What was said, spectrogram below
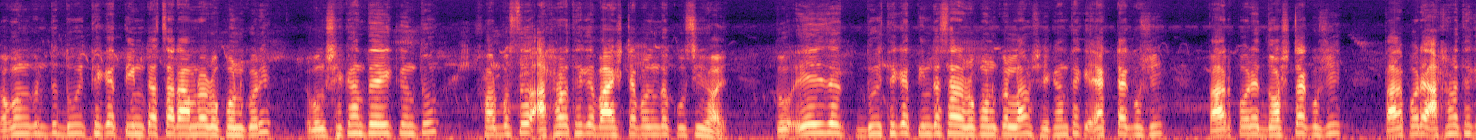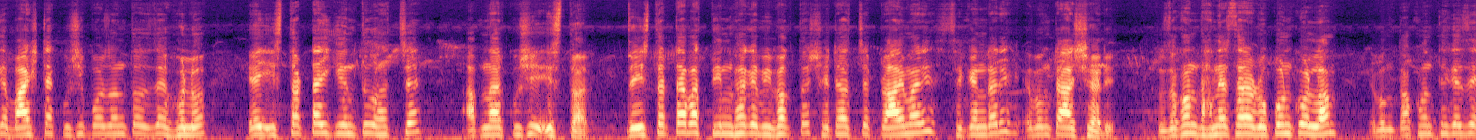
তখন কিন্তু দুই থেকে তিনটা চারা আমরা রোপণ করি এবং সেখান থেকে কিন্তু সর্বোচ্চ আঠারো থেকে বাইশটা পর্যন্ত কুশি হয়। তো এই যে দুই থেকে তিনটা চারা রোপণ করলাম, সেখান থেকে একটা কুশি, তারপরে দশটা কুশি, তারপরে আঠারো থেকে বাইশটা কুশি পর্যন্ত যে হলো, এই স্তরটাই কিন্তু হচ্ছে আপনার কুশি স্তর। যে স্তরটা আবার তিন ভাগে বিভক্ত, সেটা হচ্ছে প্রাইমারি সেকেন্ডারি এবং টার্সিয়ারি তো যখন ধানের চারা রোপণ করলাম এবং তখন থেকে যে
